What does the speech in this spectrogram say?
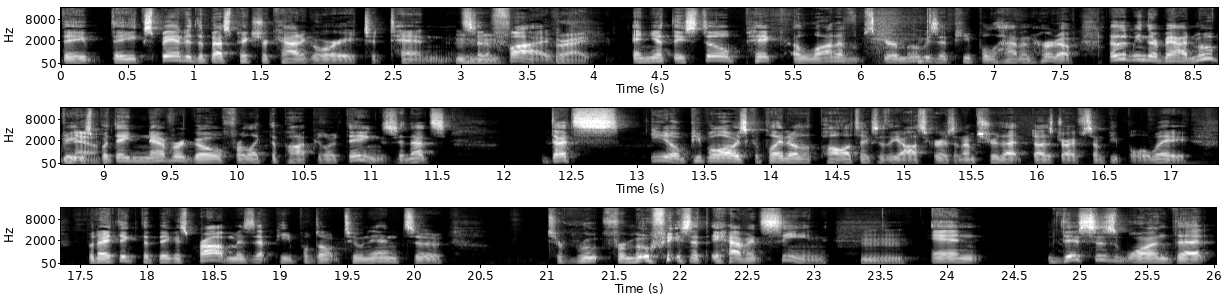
they they expanded the best picture category to 10 mm-hmm. instead of mm-hmm. five, right? And yet they still pick a lot of obscure movies that people haven't heard of. Doesn't mean they're bad movies, no. but they never go for like the popular things, and that's that's you know people always complain about the politics of the Oscars, and I'm sure that does drive some people away. But I think the biggest problem is that people don't tune in to to root for movies that they haven't seen. Mm-hmm. And this is one that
